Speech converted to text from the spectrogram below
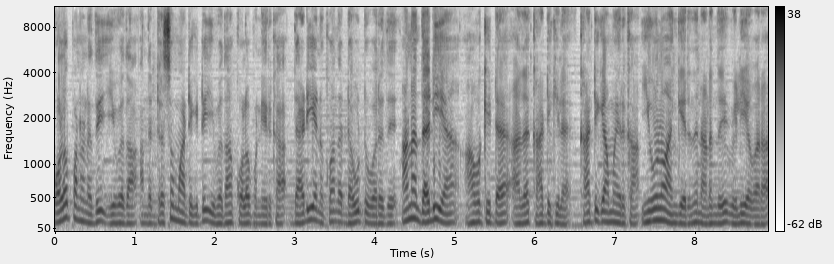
கொலை பண்ணனது இவ தான் அந்த ட்ரெஸ்ஸை மாட்டிக்கிட்டு இவ தான் கொலை பண்ணியிருக்கா. தடியனுக்கும் அந்த டவுட் வருது. ஆனால் தடியா அவகிட்ட அதை காட்டிக்கல. காட்டிக்காம இருக்கான். இவளும் அங்கிருந்து நடந்து வெளியே வரா.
